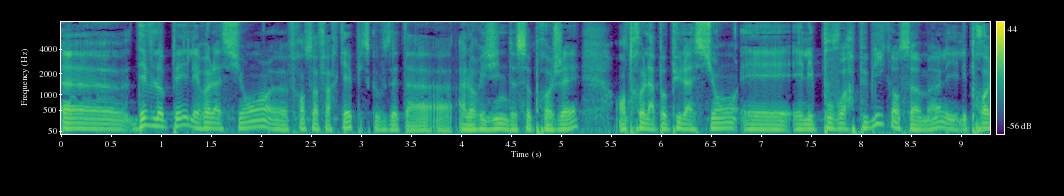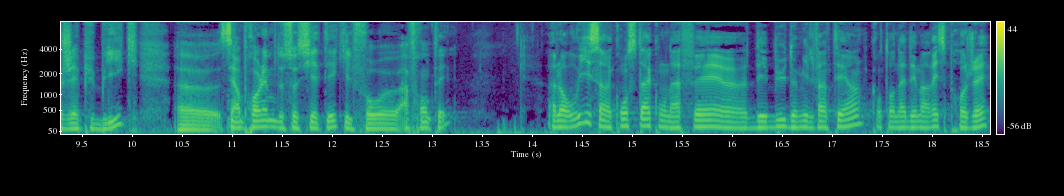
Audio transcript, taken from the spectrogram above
Euh, développer les relations, euh, François Farquet, puisque vous êtes à, à, à l'origine de ce projet, entre la population et, et les pouvoirs publics, en somme, hein, les, les, projets publics. Euh, c'est un problème de société qu'il faut affronter? Alors oui, c'est un constat qu'on a fait euh, début 2021 quand on a démarré ce projet.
